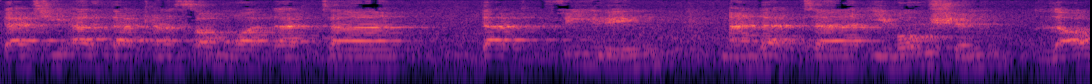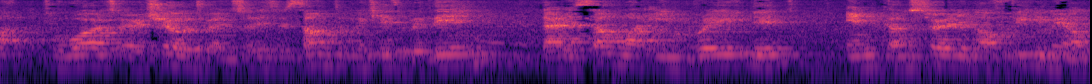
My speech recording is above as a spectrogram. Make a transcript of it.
that she has that kind of somewhat that uh, that feeling and that uh, emotion, love towards her children. So this is something which is within, that is somewhat ingrained in concerning of female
